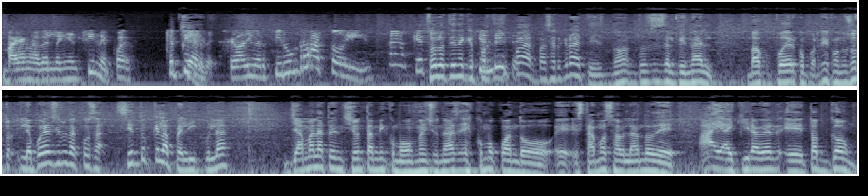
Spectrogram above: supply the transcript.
vayan a verla en el cine, pues. ¿Qué pierde? Sí. Se va a divertir un rato y... Ah, Solo tiene que participar, dice? va a ser gratis, ¿no? Entonces al final va a poder compartir con nosotros. Y le voy a decir una cosa, siento que la película llama la atención también, como vos mencionás, es como cuando eh, estamos hablando de, ay, hay que ir a ver eh, Top Gun.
